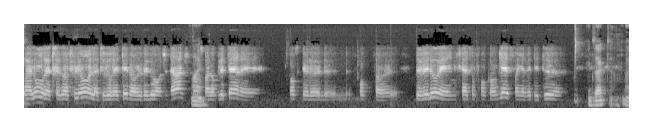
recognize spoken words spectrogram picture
Bah, Londres est très influent, elle a toujours été dans le vélo en général. Je pense Ouais. à l'Angleterre et je pense que le, le, le, fran- enfin, le vélo est une création franco-anglaise. Enfin, il y avait des deux exact. Ouais,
